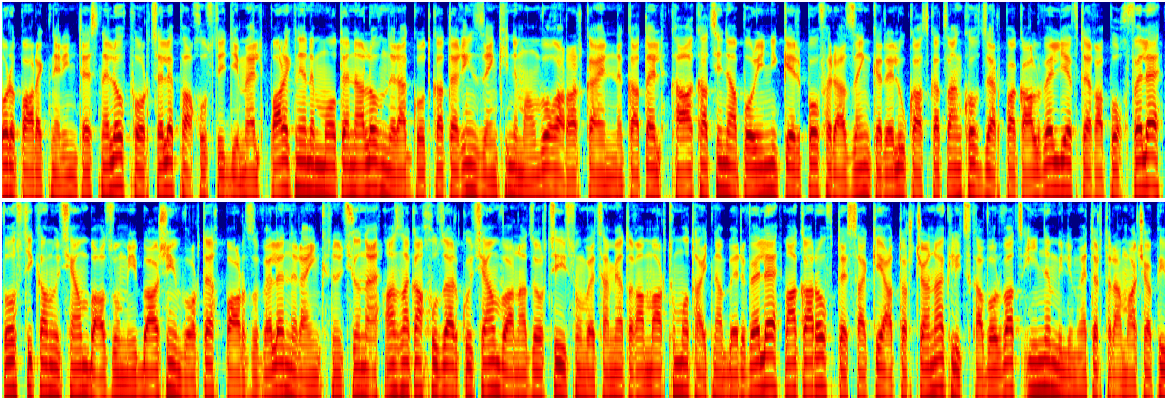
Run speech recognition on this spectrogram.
որը պարեկներին տեսնելով փորձել է փախուստի դիմել։ Պարեկները մոտենալով նրա գոտկատեղին զենքի նմանվող առարկա են նկատել։ Քաղաքացին ապօրինի կերպով հրազեն կրելու կասկածանքով ձերբակալվել եւ տեղափոխվել է ոստիկանության բազումի բաժին, որտեղ պարզվել է նրա ինքնությունը։ Անձնական խուզարկությամբ Վանաձորցի 56-ամյա տղամարդու մոտ հայտնաբերվել է մակար տարով տեսակի ատրճանակ լիցքավորված 9 մմ տրամաչափի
